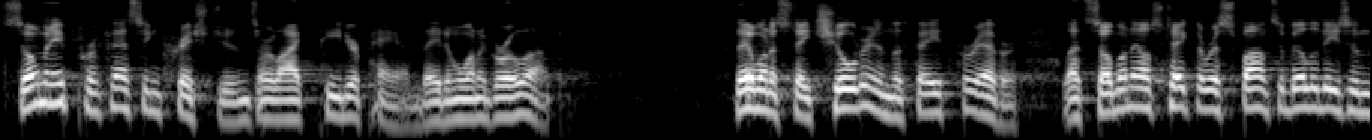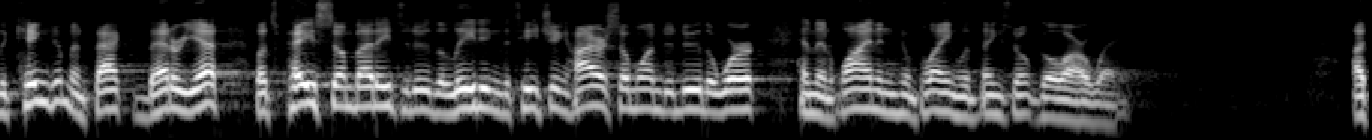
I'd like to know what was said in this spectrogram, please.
So many professing Christians are like Peter Pan. They don't want to grow up. They want to stay children in the faith forever. Let someone else take the responsibilities in the kingdom. In fact, better yet, let's pay somebody to do the leading, the teaching, hire someone to do the work, and then whine and complain when things don't go our way. A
